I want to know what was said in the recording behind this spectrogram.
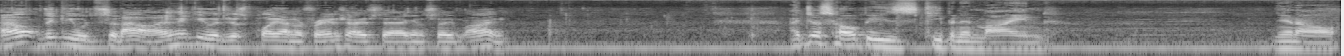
I don't think he would sit out. I think he would just play on the franchise tag and say, "Fine." I just hope he's keeping in mind, you know,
